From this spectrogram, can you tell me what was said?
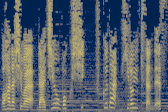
お話は、ラジオ牧師、福田博之さんです。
